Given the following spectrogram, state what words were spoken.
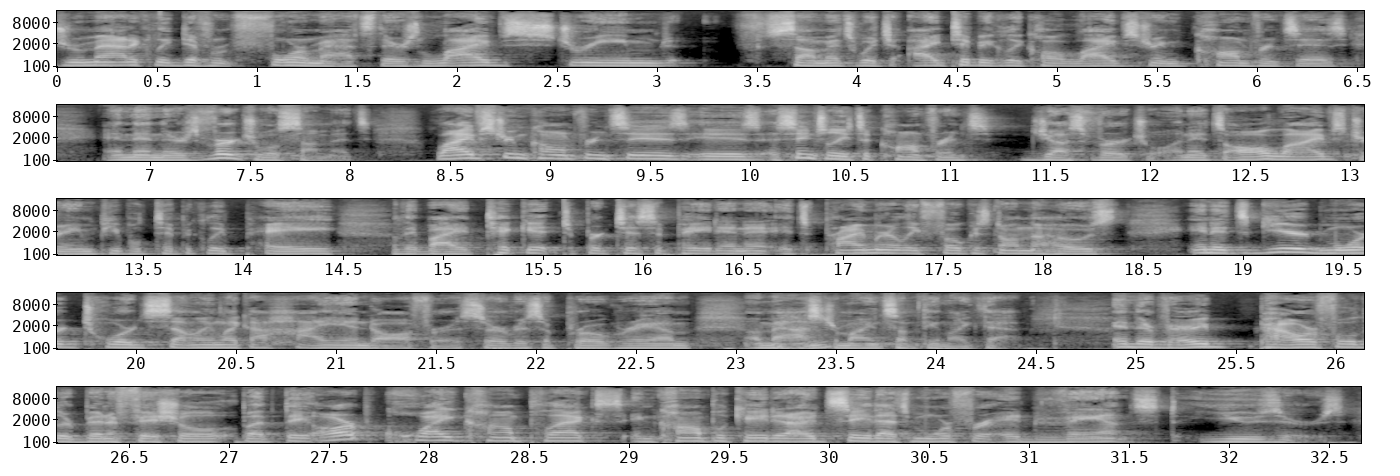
dramatically different formats. There's live streamed summits, which I typically call live stream conferences. And then there's virtual summits. Live stream conferences is essentially it's a conference just virtual and it's all live stream. People typically pay, they buy a ticket to participate in it. It's primarily focused on the host and it's geared more towards selling like a high end offer, a service, a program, a mastermind, mm-hmm. something like that and they're very powerful. They're beneficial, but they are quite complex and complicated. I would say that's more for advanced users.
